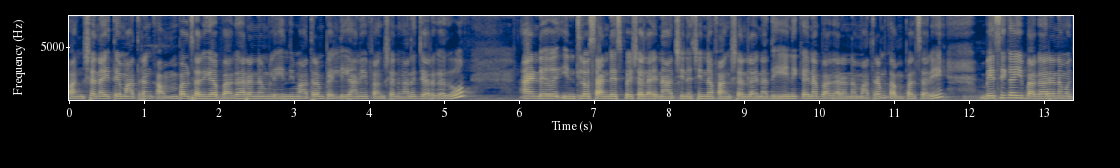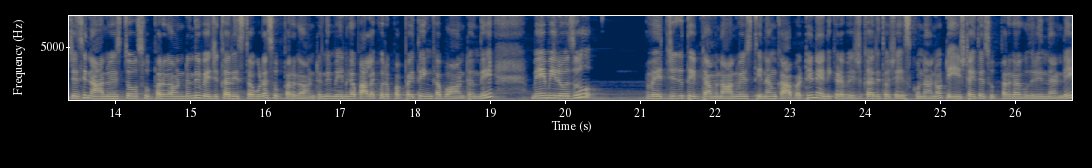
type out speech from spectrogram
ఫంక్షన్ అయితే మాత్రం కంపల్సరిగా బగారన్నం లేనిది మాత్రం పెళ్ళి కానీ ఫంక్షన్ కానీ జరగదు. అండ్ ఇంట్లో సండే స్పెషల్ అయినా చిన్న చిన్న ఫంక్షన్లు అయినా దేనికైనా బగారన్నం మాత్రం కంపల్సరీ. బేసిక్గా ఈ బగారన్నం వచ్చేసి నాన్ వెజ్తో సూపర్గా ఉంటుంది వెజ్ కర్రీస్తో కూడా సూపర్గా ఉంటుంది. మెయిన్గా పాలకూర పప్పు అయితే ఇంకా బాగుంటుంది. మేము ఈరోజు వెజ్ తింటాము నాన్ వెజ్ తినాం కాబట్టి నేను ఇక్కడ వెజ్ కర్రీతో చేసుకున్నాను. టేస్ట్ అయితే సూపర్గా కుదిరిందండి.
